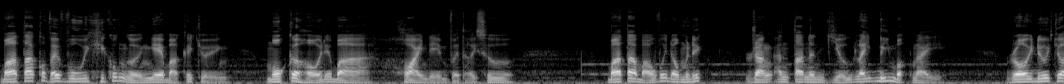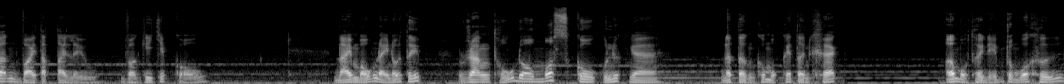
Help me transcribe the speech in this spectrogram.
Bà ta có vẻ vui khi có người nghe bà kể chuyện, một cơ hội để bà hoài niệm về thời xưa. Bà ta bảo với Dominic rằng anh ta nên giữ lấy bí mật này, rồi đưa cho anh vài tập tài liệu và ghi chép cổ. Đại mẫu này nói tiếp rằng thủ đô Moscow của nước Nga đã từng có một cái tên khác. Ở một thời điểm trong quá khứ,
